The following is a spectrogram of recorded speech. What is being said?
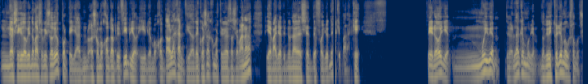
no he seguido viendo más episodios porque ya os hemos contado al principio y le hemos contado la cantidad de cosas que hemos tenido esta semana. Y además yo tenido una de set de follones que para qué. Pero oye, muy bien, de verdad que muy bien. Lo que he visto yo me gustó mucho.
